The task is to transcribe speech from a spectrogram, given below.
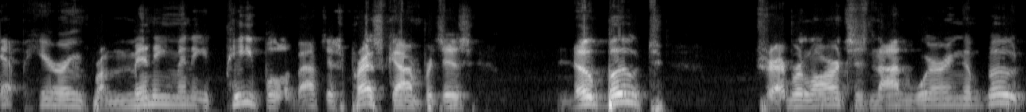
kept hearing from many many people about this press conference is no boot. Trevor Lawrence is not wearing a boot,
